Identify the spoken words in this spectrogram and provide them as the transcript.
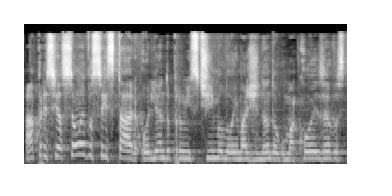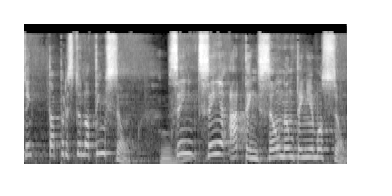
A apreciação é você estar olhando para um estímulo ou imaginando alguma coisa, você tem que estar prestando atenção. Sem, sem atenção não tem emoção.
